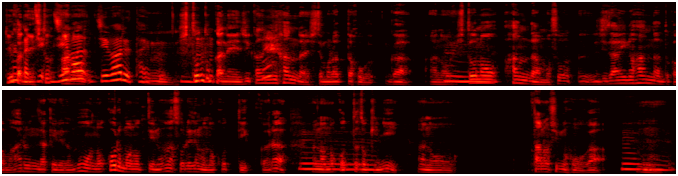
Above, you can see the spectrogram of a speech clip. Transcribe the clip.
っ、ていうかね、じわじわるタイプ、うん、人とかね時間に判断してもらった方があの、うん。人の判断もそう時代の判断とかもあるんだけれども残るものっていうのはそれでも残っていくから、ああの残った時にあの楽しむ方がうん。うん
